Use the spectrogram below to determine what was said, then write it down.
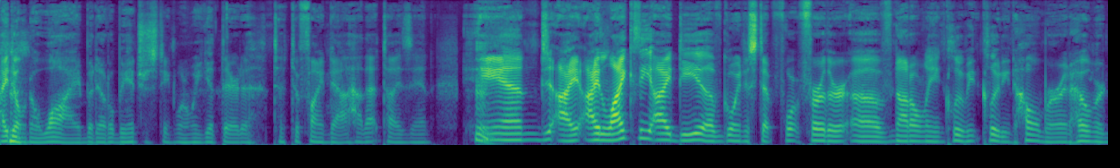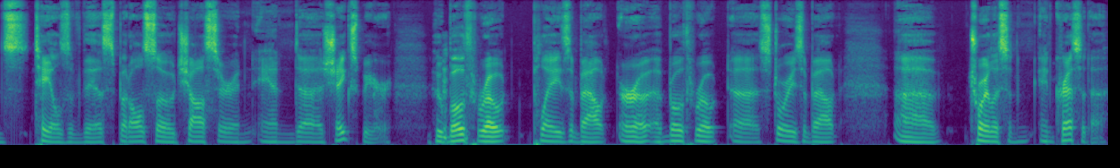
I don't know why, but it'll be interesting when we get there to, to, to find out how that ties in. Hmm. And I, I like the idea of going a step for, further of not only including, including Homer and Homer's tales of this, but also Chaucer and, and uh, Shakespeare, who both wrote plays about, or uh, both wrote uh, stories about uh, Troilus and, and Cressida.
